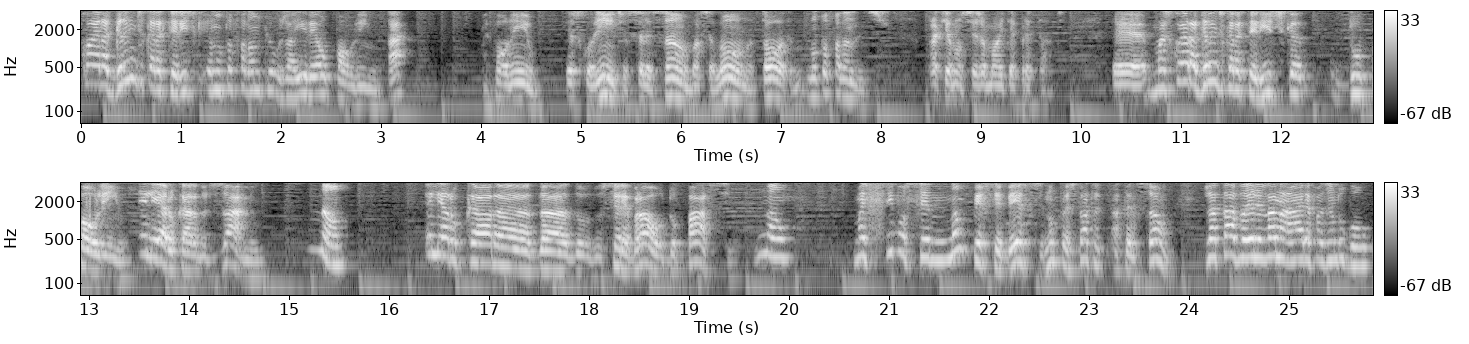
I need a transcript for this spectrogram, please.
Qual era a grande característica? Eu não estou falando que o Jair é o Paulinho, tá? É Paulinho, ex-Corinthians, seleção, Barcelona, Tottenham, não estou falando isso, para que não seja mal interpretado. É, mas qual era a grande característica do Paulinho? Ele era o cara do desarme? Não. Ele era o cara da, do, do cerebral, do passe? Não. Mas se você não percebesse, não prestar atenção, já estava ele lá na área fazendo gol.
